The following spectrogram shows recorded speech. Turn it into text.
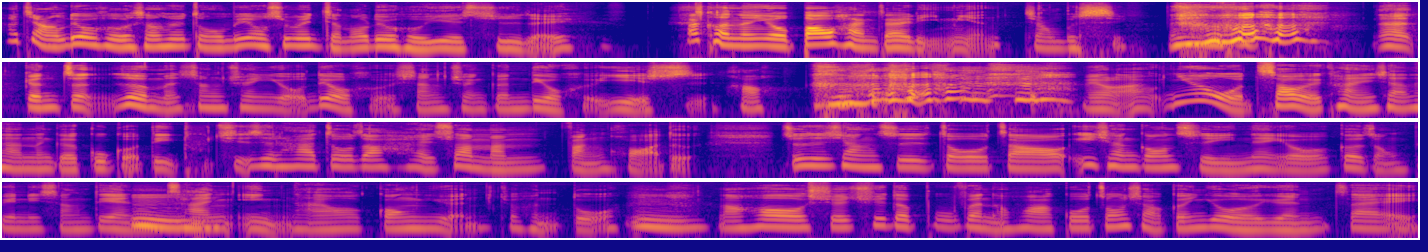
他讲六合商圈，怎么没有顺便讲到六合夜市嘞？他可能有包含在里面，这样不行。那更正，热门商圈有六合商圈跟六合夜市。好，没有啦，因为我稍微看一下它那个 Google 地图，其实它周遭还算蛮繁华的，就是像是周遭一千公尺以内有各种便利商店、嗯、餐饮，还有公园就很多。嗯，然后学区的部分的话，国中小跟幼儿园在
